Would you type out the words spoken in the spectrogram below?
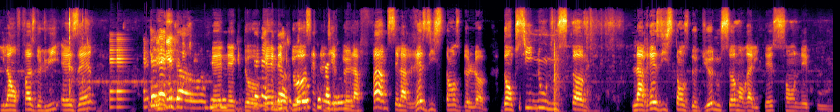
il a en face de lui, Ezer Kenegdo. Kenegdo. C'est-à-dire que la femme, c'est la résistance de l'homme. Donc, si nous, nous sommes la résistance de Dieu, nous sommes en réalité son épouse.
